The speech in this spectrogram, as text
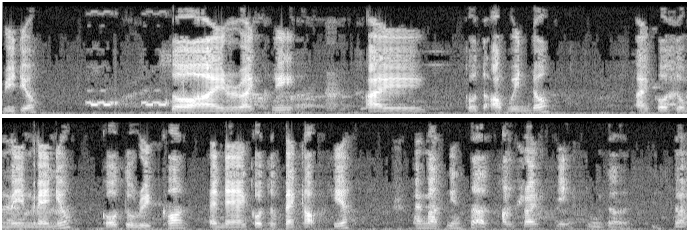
video? So I right click I go to up window I go to main menu go to record and then I go to backup here. I must insert a thumb drive into the system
